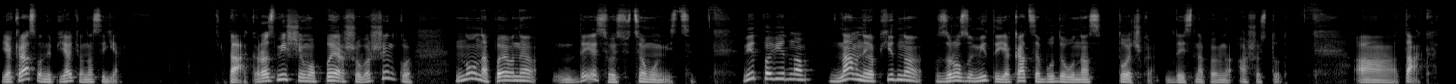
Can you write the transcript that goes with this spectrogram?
Якраз вони 5 у нас і є. Так, розміщуємо першу вершинку, ну, напевне, десь ось в цьому місці. Відповідно, нам необхідно зрозуміти, яка це буде у нас точка. Десь, напевно, аж ось тут. А, Так.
